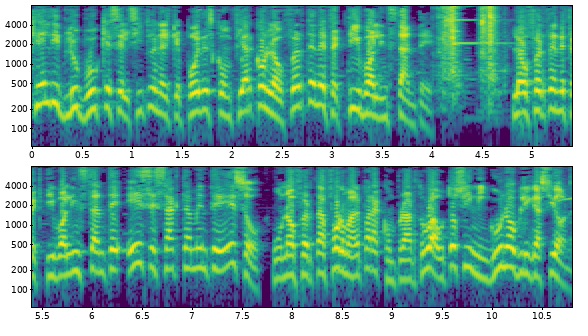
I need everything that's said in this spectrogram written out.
Kelly Blue Book es el sitio en el que puedes confiar con la oferta en efectivo al instante. La oferta en efectivo al instante es exactamente eso, una oferta formal para comprar tu auto sin ninguna obligación.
